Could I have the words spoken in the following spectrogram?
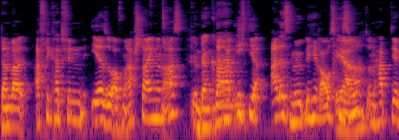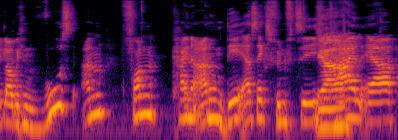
Dann war Afrika Twin eher so auf dem absteigenden Ast. Und dann, kam dann habe ich dir alles Mögliche rausgesucht ja. und hab dir, glaube ich, einen Wust an von keine Ahnung DR650, ja. KLR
